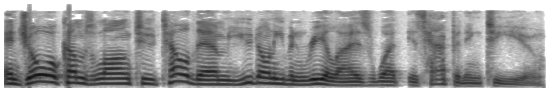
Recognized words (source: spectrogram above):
And Joel comes along to tell them, you don't even realize what is happening to you.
